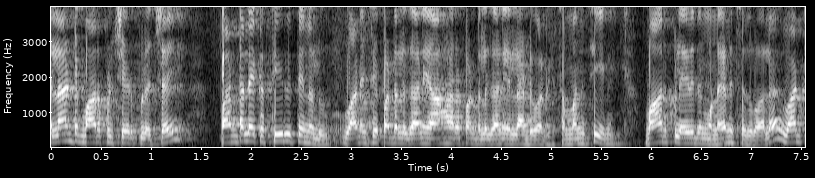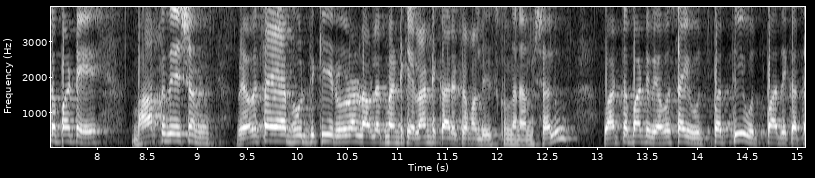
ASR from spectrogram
ఎలాంటి మార్పులు చేర్పులు వచ్చాయి? పంటల యొక్క తీరు తెనులు వాణిజ్య పంటలు కానీ ఆహార పంటలు కానీ ఇలాంటి వాటికి సంబంధించి మార్పులు ఏ విధంగా ఉన్నాయని చదవాలి. వాటితో పాటే భారతదేశం వ్యవసాయ అభివృద్ధికి రూరల్ డెవలప్మెంట్కి ఎలాంటి కార్యక్రమాలు తీసుకుందనే అంశాలు వాటితో పాటు వ్యవసాయ ఉత్పత్తి ఉత్పాదకత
